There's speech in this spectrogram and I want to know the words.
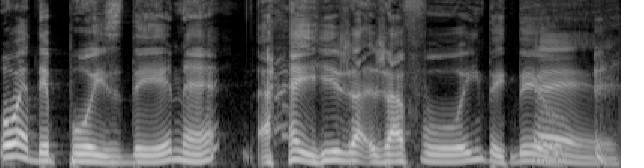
ou é depois de, né? Aí já, já foi, entendeu? É.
